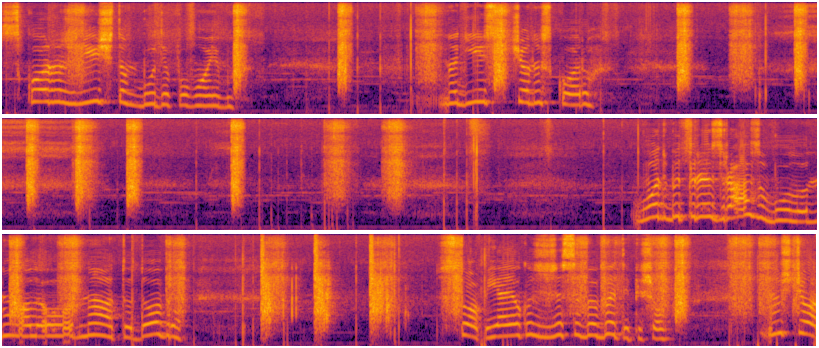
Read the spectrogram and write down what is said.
Скоро ж ніч там буде, по-моєму. Надіюсь, що не скоро. От би три зразу було, ну але одна то добре. Стоп, я якось вже себе бити пішов. Ну що.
